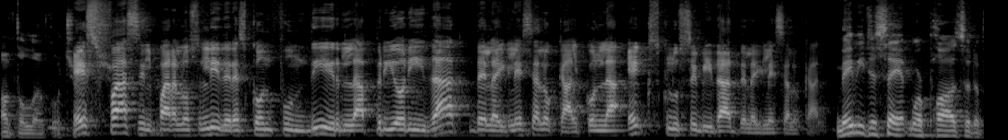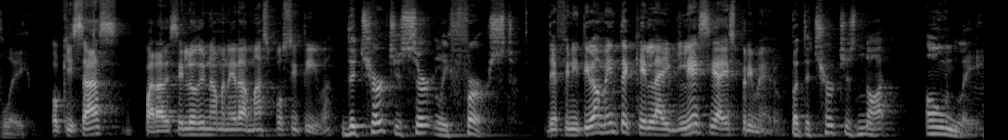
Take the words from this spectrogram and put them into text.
of the local church. es fácil para los líderes confundir la prioridad de la iglesia local con la exclusividad de la iglesia local. Maybe to say it more positively, O quizás, para decirlo de una manera más positiva, the church is certainly first, definitivamente que la iglesia es primero, but the church is not only.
